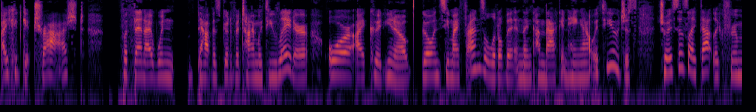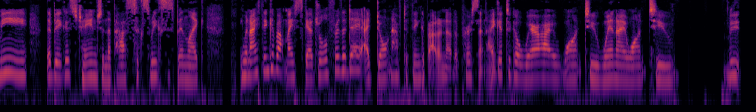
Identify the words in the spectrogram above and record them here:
I could get trashed, but then I wouldn't have as good of a time with you later. Or I could, you know, go and see my friends a little bit and then come back and hang out with you. Just choices like that. Like for me, the biggest change in the past six weeks has been like when I think about my schedule for the day, I don't have to think about another person. I get to go where I want to, when I want to, w-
